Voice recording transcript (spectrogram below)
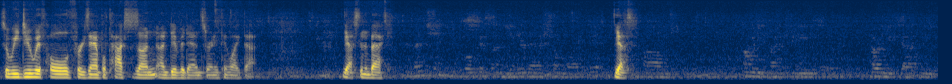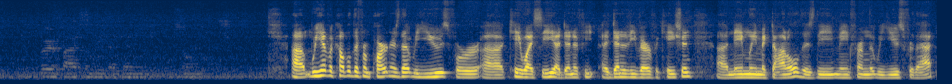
So we do withhold, for example, taxes on dividends or anything like that. Yes, in the back. So on? Um, we have a couple different partners that we use for uh, KYC, identity verification, uh, namely McDonald is the main firm that we use for that.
